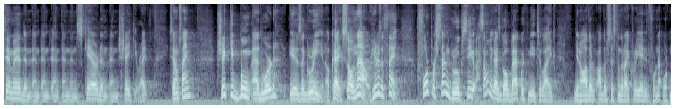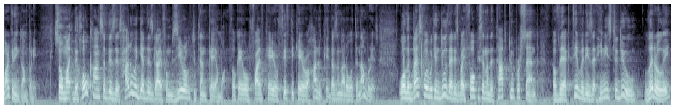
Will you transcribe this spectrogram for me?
timid and, and, and, and, and scared and, and shaky, right? See what I'm saying? Shaky boom, Edward is a green. Okay, so now here's the thing. 4% group, see, some of you guys go back with me to like, you know, other, other system that I created for network marketing company. So my, the whole concept is this, how do we get this guy from zero to 10K a month, okay, or 5K or 50K or 100K, doesn't matter what the number is. Well, the best way we can do that is by focusing on the top 2% of the activities that he needs to do, literally,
